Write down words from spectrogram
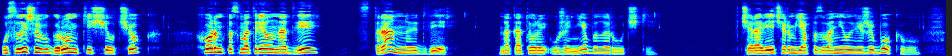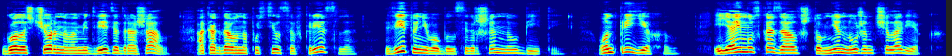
Услышав громкий щелчок, Хорн посмотрел на дверь, странную дверь, на которой уже не было ручки. Вчера вечером я позвонил Лежебокову. Голос черного медведя дрожал, а когда он опустился в кресло, вид у него был совершенно убитый. Он приехал, и я ему сказал, что мне нужен человек,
